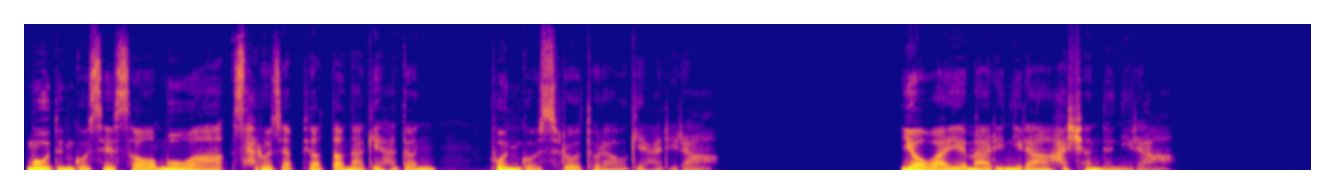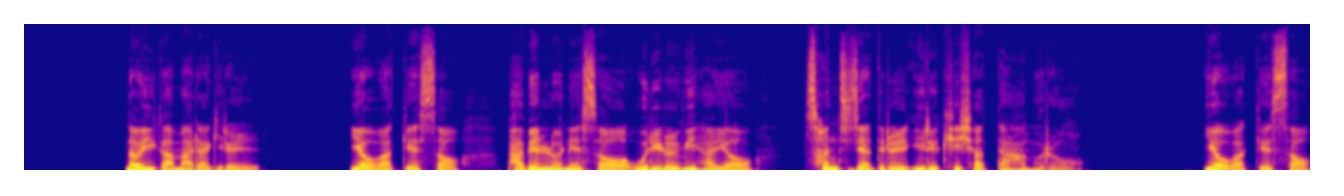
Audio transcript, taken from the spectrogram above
모든 곳에서 모아 사로잡혀 떠나게 하던 본 곳으로 돌아오게 하리라. 여호와의 말이니라 하셨느니라. 너희가 말하기를 여호와께서 바벨론에서 우리를 위하여 선지자들을 일으키셨다 하므로 여호와께서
